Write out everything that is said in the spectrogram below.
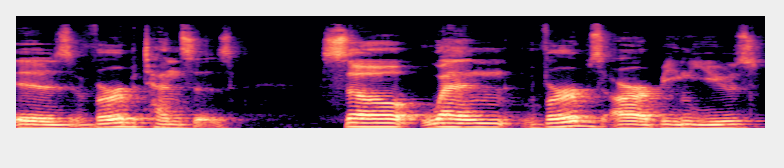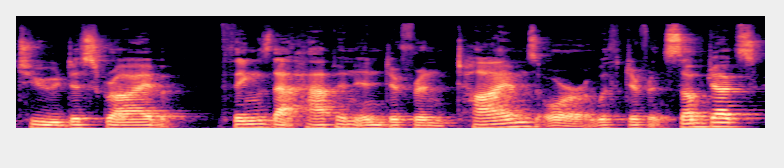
is verb tenses. So, when verbs are being used to describe things that happen in different times or with different subjects,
